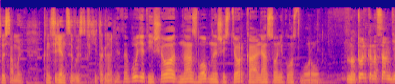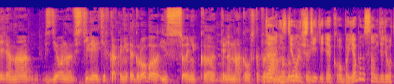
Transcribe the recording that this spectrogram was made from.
той самой конференции, выставке и так далее. Это будет еще одна злобная шестерка а-ля Sonic Lost World. Но только на самом деле она сделана в стиле этих, как они, Эгроба из Sonic 3 Да. Knuckles, который Да, они сделаны больше... в стиле Экроба. Я бы на самом деле вот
